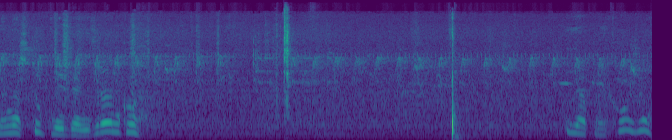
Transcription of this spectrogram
На наступний день зранку я приходжу.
